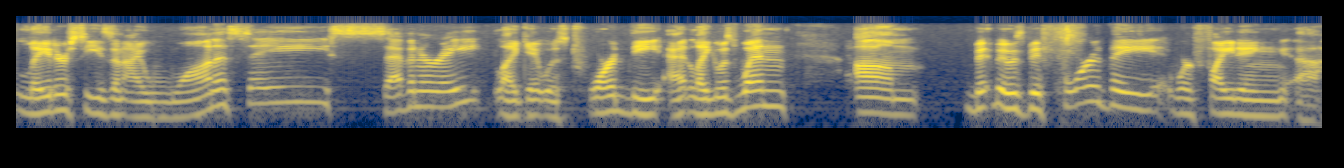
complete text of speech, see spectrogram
Later season, I want to say seven or eight. Like it was toward the end. Like it was when, um, it was before they were fighting. Uh,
